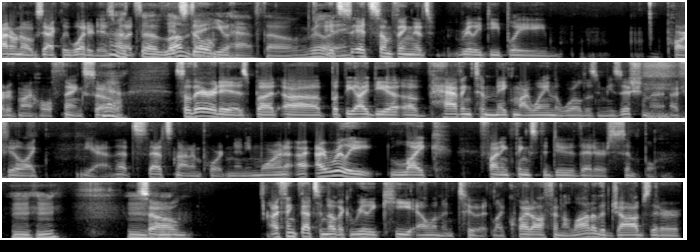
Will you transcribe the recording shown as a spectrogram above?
I don't know exactly what it is, but it's a love still, that you have, though. Really, it's it's something that's really deeply part of my whole thing. So Yeah. so there it is. But uh, but the idea of having to make my way in the world as a musician, I, I feel like yeah, that's that's not important anymore. And I, I really like finding things to do that are simple. Mm-hmm. So I think that's another really key element to it. Like quite often, a lot of the jobs that are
